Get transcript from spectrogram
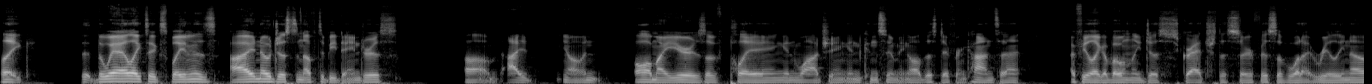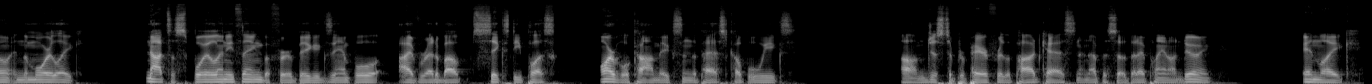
Like the, the way I like to explain is I know just enough to be dangerous. Um I you know in all my years of playing and watching and consuming all this different content, I feel like I've only just scratched the surface of what I really know and the more like not to spoil anything, but for a big example, I've read about 60 plus Marvel comics in the past couple weeks, um, just to prepare for the podcast and an episode that I plan on doing. And like,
